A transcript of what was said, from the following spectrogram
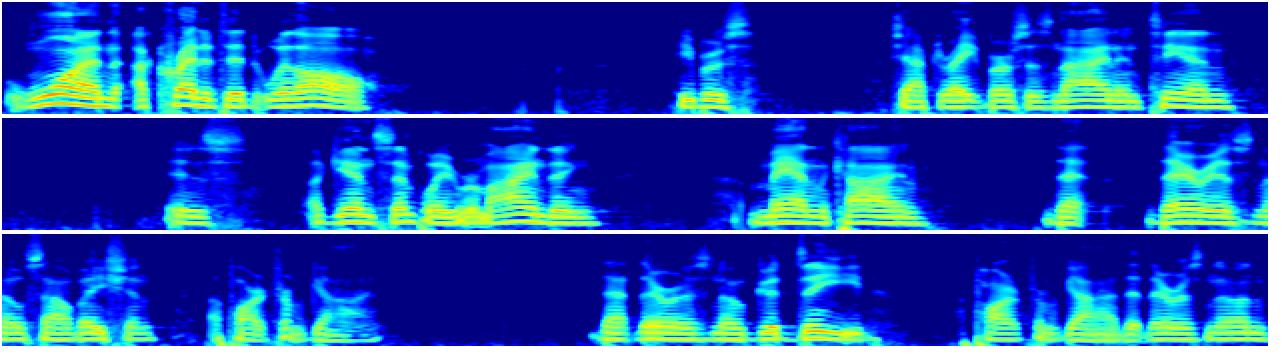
one accredited with all. Hebrews chapter 8, verses 9 and 10 is again simply reminding mankind that there is no salvation apart from God. That there is no good deed apart from God. That there is none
